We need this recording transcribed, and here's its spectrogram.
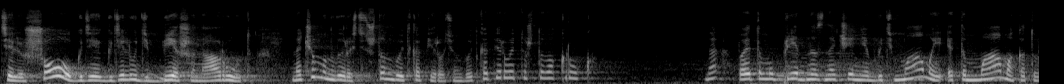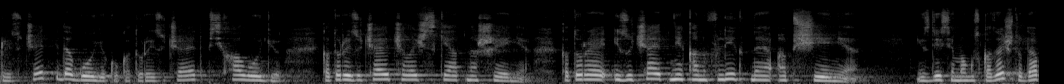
телешоу, где, где люди бешено орут, на чем он вырастет? Что он будет копировать? Он будет копировать то, что вокруг. Да? Поэтому предназначение быть мамой – это мама, которая изучает педагогику, которая изучает психологию, которая изучает человеческие отношения, которая изучает неконфликтное общение. И здесь я могу сказать, что да,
